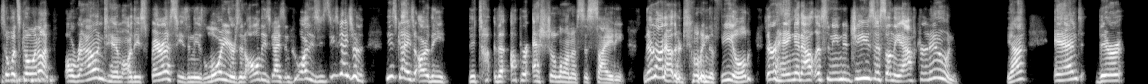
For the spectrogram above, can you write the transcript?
So what's going on around him are these Pharisees and these lawyers and all these guys. And who are these? These guys are these guys are the the the upper echelon of society. They're not out there tilling the field. They're hanging out listening to Jesus on the afternoon. Yeah, and they're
